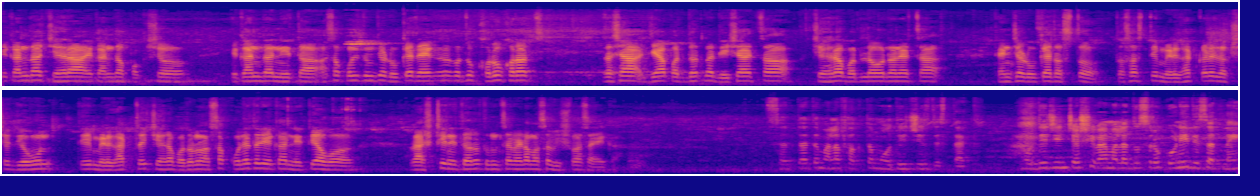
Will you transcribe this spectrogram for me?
एखादा चेहरा एखादा पक्ष एखादा नेता असं कोणी तुमच्या डोक्यात आहे का? जो खरोखरच जशा ज्या पद्धतीनं देशाचा चेहरा बदलवण्याचा त्यांच्या डोक्यात असतं तसंच ते मेळघाटकडे लक्ष देऊन ते मेळघाटचाही चेहरा बदलून असा कोणीतरी एका नेत्यावर राष्ट्रीय नेत्यावर तुमचा मॅडम असा विश्वास आहे का? सध्या तर मला फक्त मोदीजीच दिसत आहेत मोदीजींच्या शिवाय मला दुसरं कोणी दिसत नाही.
